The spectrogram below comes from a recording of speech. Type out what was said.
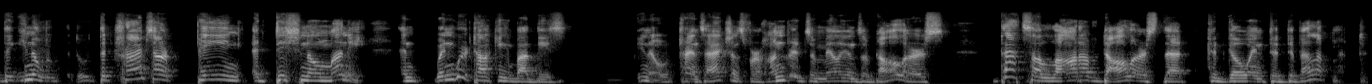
that you know the tribes are paying additional money. And when we're talking about these, you know, transactions for hundreds of millions of dollars, that's a lot of dollars that could go into development.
